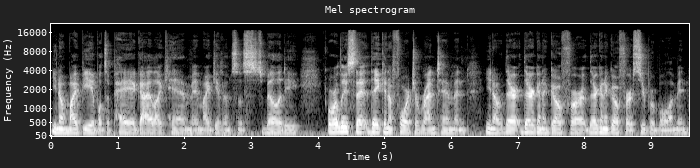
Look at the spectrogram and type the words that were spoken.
you know might be able to pay a guy like him. It might give him some stability or at least they, they can afford to rent him and you know they're they're going to go for they're to go for a Super Bowl. I mean,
